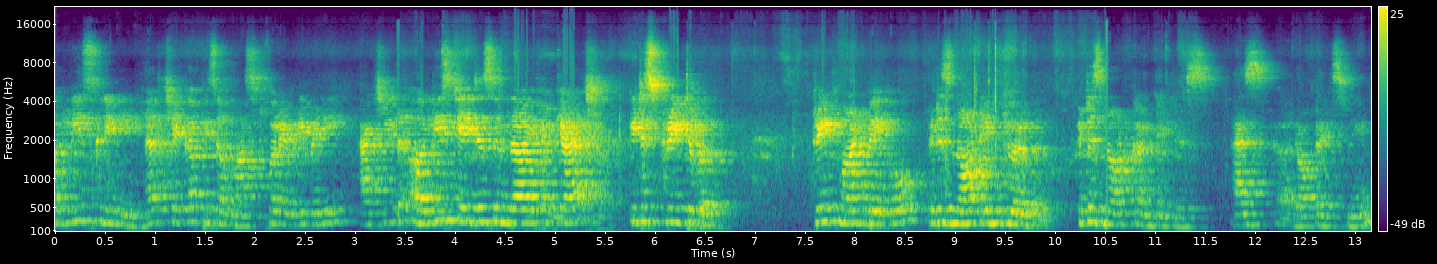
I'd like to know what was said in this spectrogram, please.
early screening health checkup is a must for everybody actually early stages ಇಂದ catch it is treatable treat ಮಾಡಬೇಕು. It is not incurable it is not continues as doctor explain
